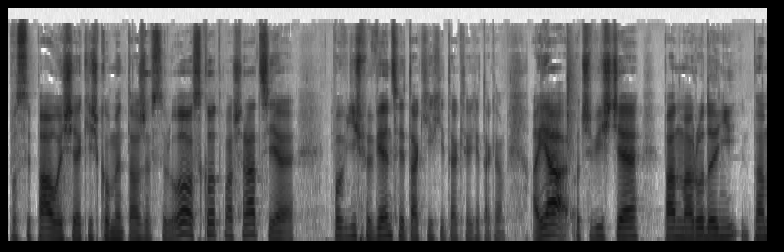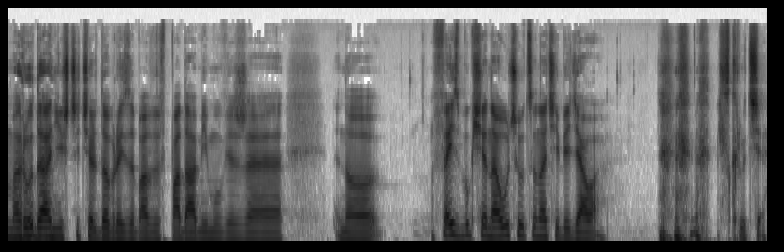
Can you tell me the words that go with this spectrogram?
posypały się jakieś komentarze w stylu, o Scott, masz rację, powinniśmy więcej takich i tak, i tak. A ja oczywiście, pan Maruda, pan Maruda, niszczyciel dobrej zabawy, wpada mi, mówię, że no, Facebook się nauczył, co na ciebie działa. w skrócie.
